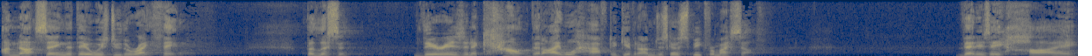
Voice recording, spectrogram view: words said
I'm not saying that they always do the right thing. But listen, there is an account that I will have to give, and I'm just going to speak for myself, that is a high,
